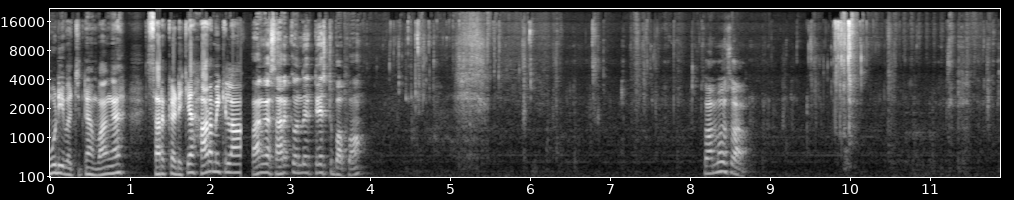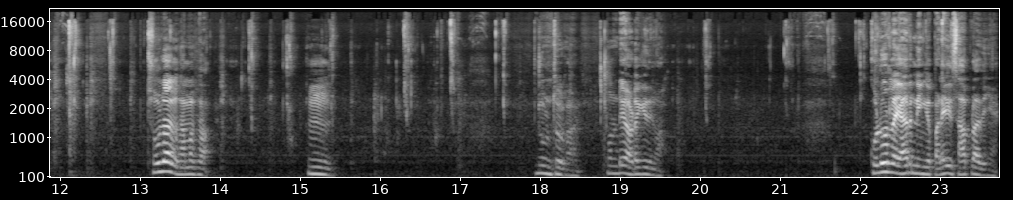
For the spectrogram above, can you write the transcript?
மூடி வச்சுட்டேன். வாங்க சரக்கு அடிக்க ஆரம்பிக்கலாம். வாங்க சரக்கு வந்து டேஸ்ட் பார்ப்போம். சமோசா. சூடாக சமோசா. ம். ம் சொல்கிறேன் தொண்டையே அடைக்குதுங்க. குளூரில் யாரும் நீங்கள் பழைய சாப்பிடாதீங்க.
